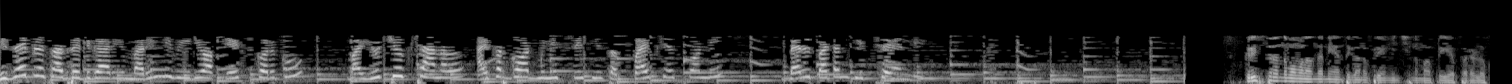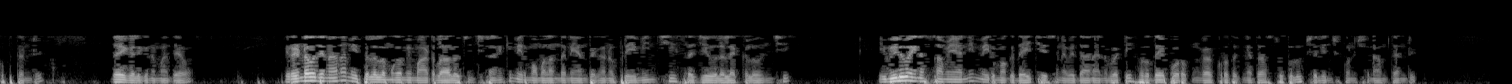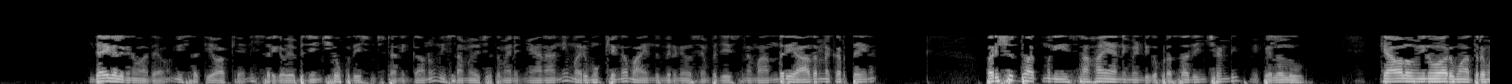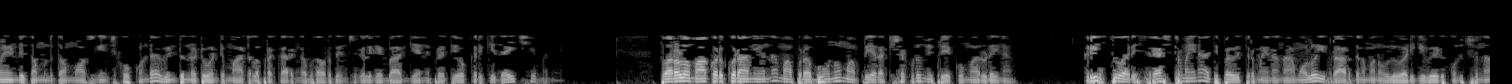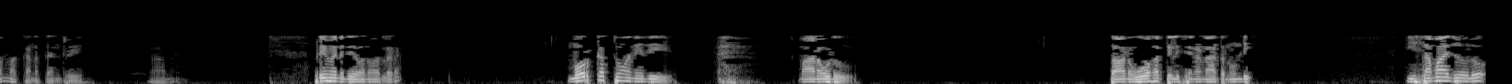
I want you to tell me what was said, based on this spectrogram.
విజయ్ ప్రసాద్ రెడ్డి గారి మరిన్ని video updates కొరకు మా YouTube channel I for God మినిస్ట్రీస్ని subscribe చేసుకోండి. బెల్ బటన్ క్లిక్ చేయండి. క్రీస్తునందు మమ్మల్ని అందరినీ ఎంతగానో ప్రేమించిన మా ప్రియ పరలోకపు తండ్రి దయగలిగిన మా దేవ రెండవ దినాన మీ పిల్లలముగా మీ మాటలు ఆలోచించడానికి మీరు మమ్మల్ని అందరినీ ఎంతగానో ప్రేమించి సజీవుల లెక్కలో ఉంచి ఈ విలువైన సమయాన్ని మీరు మాకు దయచేసిన విధానాన్ని బట్టి హృదయపూర్వకంగా కృతజ్ఞతాస్థుతులు చెల్లించుకొనిచున్నాం తండ్రి. దయగలిగిన మా దేవ మీ సత్యవాక్యాన్ని సరిగా విభజించి ఉపదేశించడానికి గాను మీ సమయోచితమైన జ్ఞానాన్ని మరి ముఖ్యంగా మా ఇందు మీరు నివసింపజేసిన మా అందరి ఆదరణకర్త అయిన పరిశుద్ధాత్మని సహాయాన్ని మెండుగా ప్రసాదించండి. మీ పిల్లలు కేవలం వినివారు మాత్రమే ఉండి తమను తాము మోసగించుకోకుండా వింటున్నటువంటి మాటల ప్రకారంగా ప్రవర్తించగలిగే భాగ్యాన్ని ప్రతి ఒక్కరికి దయచేయమని. త్వరలో మా కొరకు రాని ఉన్న మా ప్రభువును మా ప్రియ రక్షకుడు మీ ప్రియ కుమారుడైన క్రీస్తు వారి శ్రేష్టమైన అతి పవిత్రమైన నామంలో ఈ ప్రార్థన మనవులు అడిగి వేడుకొనుచున్నాం. మా కన్న తండ్రి. ప్రియమైన దేవుని వల్లరా మూర్ఖత్వం అనేది మానవుడు తాను ఊహ తెలిసిన నాట నుండి ఈ సమాజంలో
